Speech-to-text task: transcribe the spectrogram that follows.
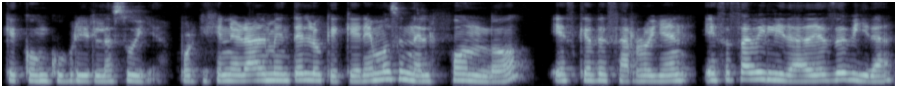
que con cubrir la suya, porque generalmente lo que queremos en el fondo es que desarrollen esas habilidades de vida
